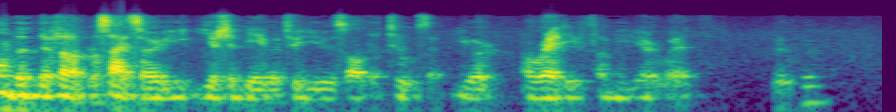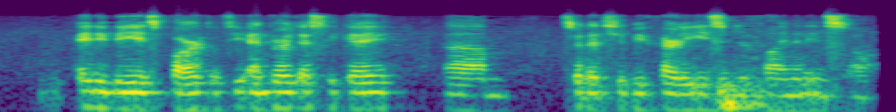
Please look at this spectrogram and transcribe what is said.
on the developer side. So you, should be able to use all the tools that you're already familiar with. Mhm. ADB is part of the Android SDK, um, so that should be fairly easy to find and install.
